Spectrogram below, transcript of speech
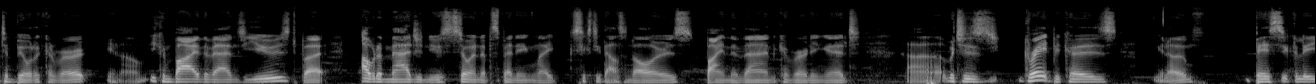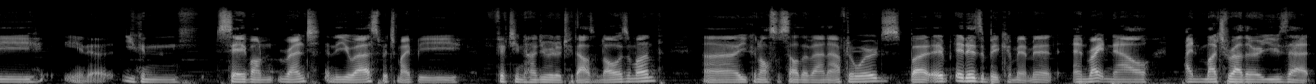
to build and convert. You know, you can buy the vans used, but I would imagine you still end up spending like sixty thousand dollars buying the van, converting it, uh, which is great because you know basically you know you can save on rent in the U.S., which might be fifteen hundred or two thousand dollars a month. Uh, you can also sell the van afterwards, but it, it is a big commitment. And right now, I'd much rather use that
